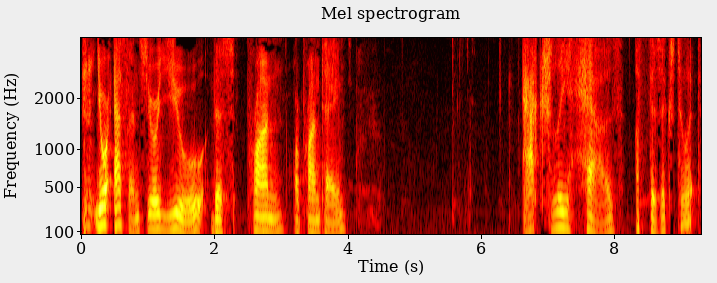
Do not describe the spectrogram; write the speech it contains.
your essence, your you, this pran or prante, actually has a physics to it.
